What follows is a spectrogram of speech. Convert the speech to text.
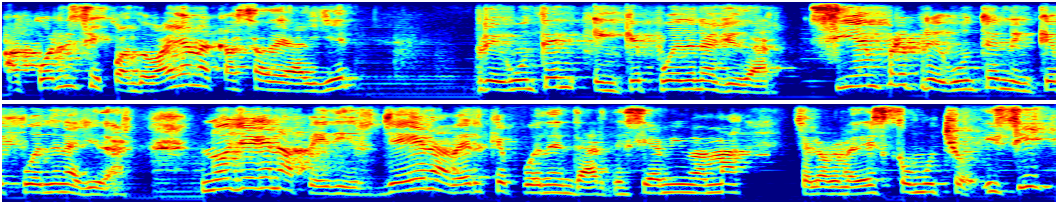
Acuérdense, cuando vayan a casa de alguien, pregunten en qué pueden ayudar. Siempre pregunten en qué pueden ayudar. No lleguen a pedir, lleguen a ver qué pueden dar. Decía mi mamá, se lo agradezco mucho. Y sí,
